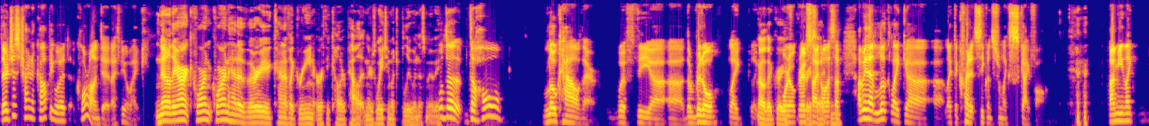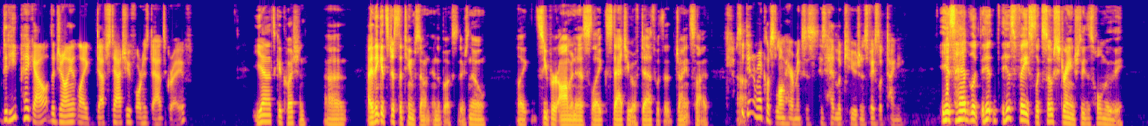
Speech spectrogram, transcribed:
They're just trying to copy what Cuarón did. I feel like. No, they aren't. Cuarón Cuarón had a very kind of like green, earthy color palette, and there's way too much blue in this movie. Well, the the whole locale there with the uh uh the riddle like like oh, the grave, memorial gravesite, all that mhm. stuff. I mean, that looked like uh, uh like the credit sequence from like Skyfall. I mean, like, did he pick out the giant like death statue for his dad's grave? Yeah, that's a good question. Uh, I think it's just the tombstone in the books. There's no like super ominous like statue of death with a giant scythe. So Daniel Radcliffe's long hair makes his, his head look huge and his face look tiny. His head looked his, his face looked so strange through this whole movie.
